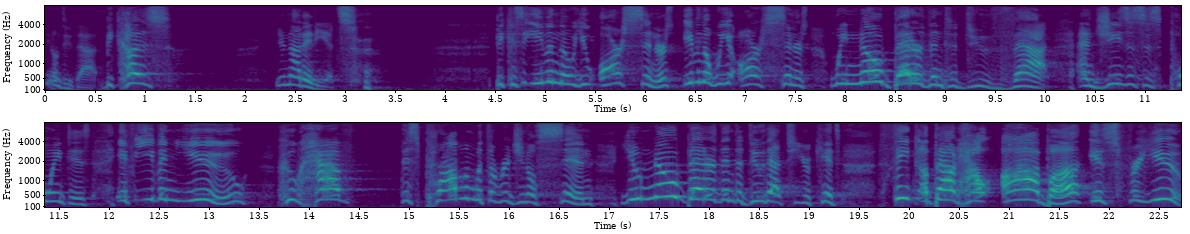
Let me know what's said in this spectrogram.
You don't do that because you're not idiots. because even though you are sinners, even though we are sinners, we know better than to do that. And Jesus' point is if even you who have this problem with original sin, you know better than to do that to your kids. Think about how Abba is for you.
